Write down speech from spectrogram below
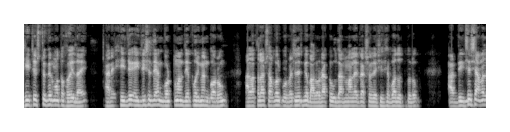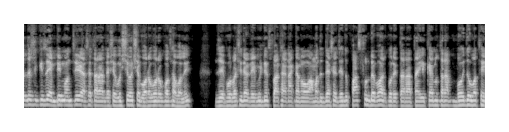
হিট স্ট্রোকের মতো হয়ে যায়। আর এই যে, এই দেশে যে বর্তমান যে পরিমাণ গরম আল্লাহ তালা সকল প্রবাসীদেরকে ভালো রাখো রাখুক জানমালের আসলে হেফাজত করুক। আর দিন শেষে আমাদের দেশে কিছু এমপি মন্ত্রী আছে, তারা দেশে বসে বসে বড় বড় কথা বলে, যে প্রবাসীরা রেমিটেন্স পাঠায় না কেন, আমাদের দেশে যেহেতু ফাস্টফুড ব্যবহার করে তারা তাই কেন তারা বৈধ পথে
